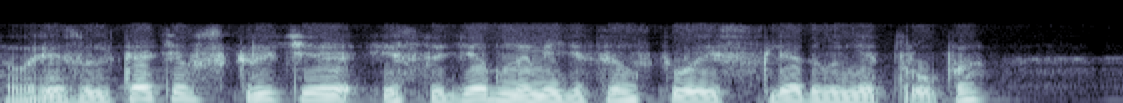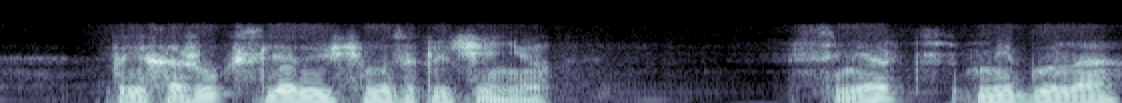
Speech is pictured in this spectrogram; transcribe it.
В результате вскрытия и судебно-медицинского исследования трупа прихожу к следующему заключению. Смерть Мигуна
